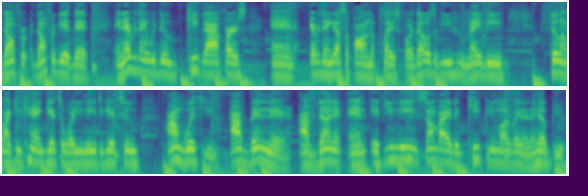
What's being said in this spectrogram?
don't, for, don't forget that in everything we do, keep God first and everything else will fall into place. For those of you who may be feeling like you can't get to where you need to get to, I'm with you. I've been there. I've done it. And if you need somebody to keep you motivated and to help you,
